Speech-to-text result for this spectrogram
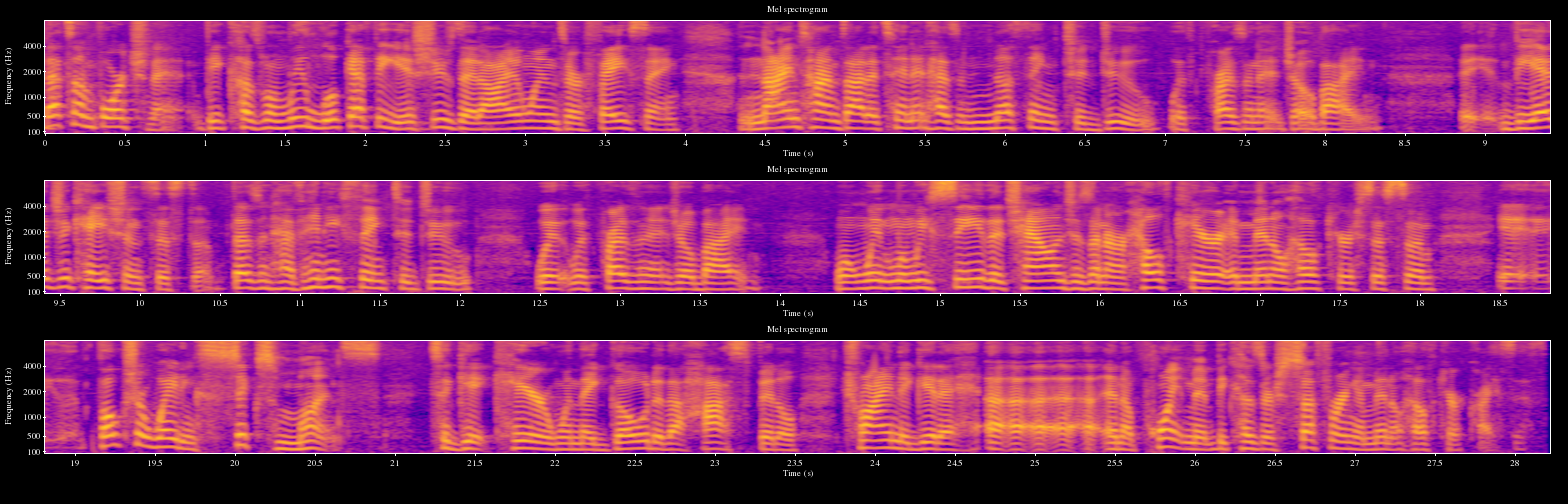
That's unfortunate because when we look at the issues that Iowans are facing, nine times out of 10, it has nothing to do with President Joe Biden. The education system doesn't have anything to do with, with President Joe Biden. When, when, when we see the challenges in our healthcare and mental health care system, it, folks are waiting six months to get care when they go to the hospital trying to get a, a, a, an appointment because they're suffering a mental health care crisis.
